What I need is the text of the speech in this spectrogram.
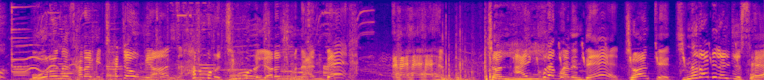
모르는 사람이 찾아오면 함부로 집문을 열어주면 안 돼? 전 아이쿠라고 하는데 저한테 지느러미를 주세요?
